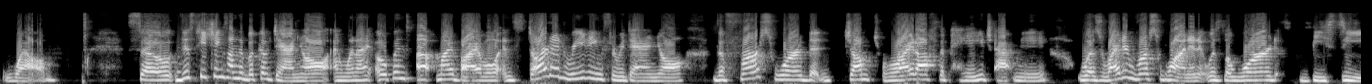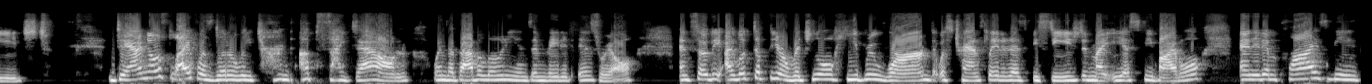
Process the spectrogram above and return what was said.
Well. So, this teaching's on the book of Daniel. And when I opened up my Bible and started reading through Daniel, the first word that jumped right off the page at me was right in verse one, and it was the word besieged. Daniel's life was literally turned upside down when the Babylonians invaded Israel. And so the I looked up the original Hebrew word that was translated as besieged in my ESV Bible, and it implies being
